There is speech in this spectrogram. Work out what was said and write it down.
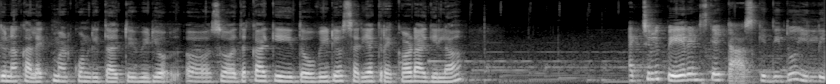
ಇದನ್ನು ಕಲೆಕ್ಟ್ ಮಾಡ್ಕೊಂಡಿದ್ದಾಯಿತು ಈ ವಿಡಿಯೋ ಸೊ ಅದಕ್ಕಾಗಿ ಇದು ವಿಡಿಯೋ ಸರಿಯಾಗಿ ರೆಕಾರ್ಡ್ ಆಗಿಲ್ಲ. ಆ್ಯಕ್ಚುಲಿ ಪೇರೆಂಟ್ಸ್ಗೆ ಟಾಸ್ಕ್ ಇದ್ದಿದ್ದು ಇಲ್ಲಿ.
